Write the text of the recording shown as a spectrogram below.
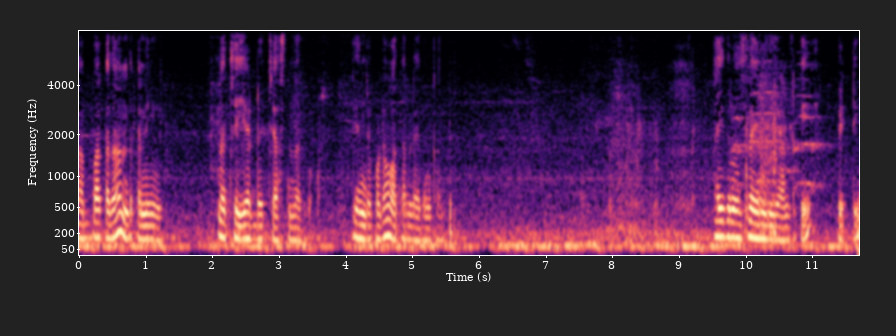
డబ్బా కదా అందుకని నా చెయ్యి అడ్డొచ్చేస్తుంది అదిగో. గింజ కూడా వదలలేదు ఇంకా. ఐదు రోజులు అయింది వాళ్ళకి పెట్టి.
